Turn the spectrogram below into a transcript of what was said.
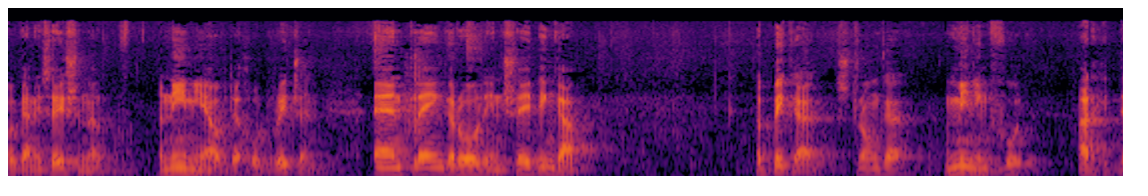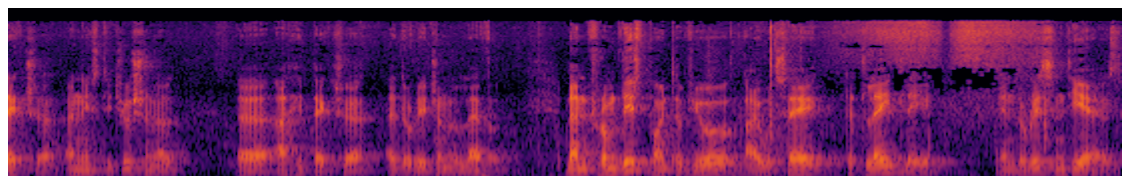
organizational anemia of the whole region, and playing a role in shaping up a bigger, stronger, meaningful architecture, an institutional uh, architecture at the regional level. Then, from this point of view, I would say that lately, in the recent years,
